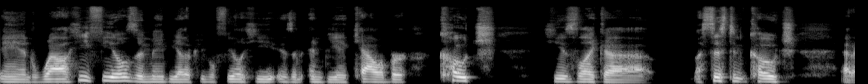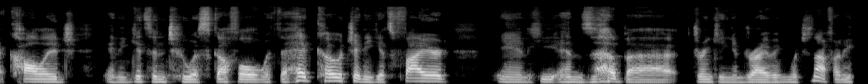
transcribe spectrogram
And while he feels, and maybe other people feel, he is an NBA caliber coach, he's like a assistant coach at a college and he gets into a scuffle with the head coach and he gets fired and he ends up uh, drinking and driving, which is not funny.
